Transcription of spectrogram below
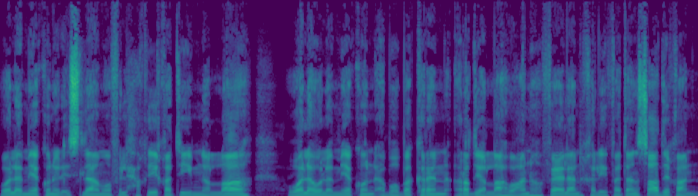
ولم يكن الإسلام في الحقيقة من الله ولو لم يكن أبو بكر رضي الله عنه فعلا خليفة صادقا.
